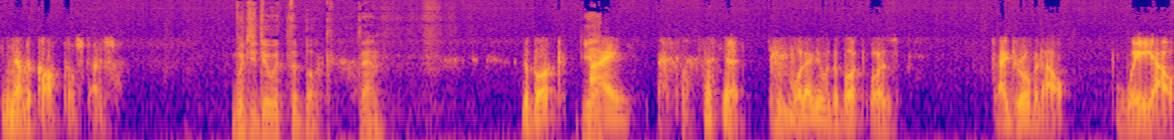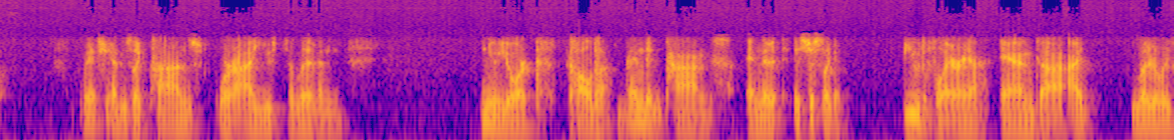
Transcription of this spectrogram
Never caught those guys. what'd you do with the book then The book, Yeah. I what I did with the book was I drove it out, way out. We actually had these like ponds where I used to live in New York called uh, Mendon Ponds, and there- it's just like a beautiful area. And uh, I literally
